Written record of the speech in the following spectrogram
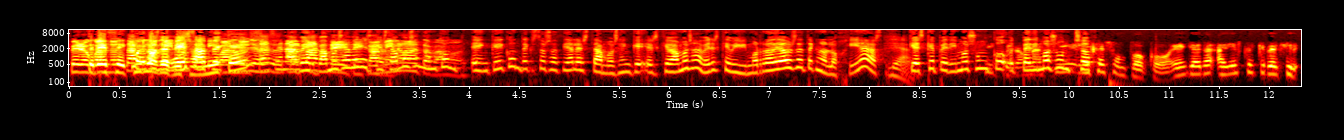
Pero cuando estás, de estás en A ver, vamos a ver, es que estamos en, un en qué contexto social estamos. En que, es que vamos a ver, es que vivimos rodeados de tecnologías. Que es que pedimos un, pedimos un un poco. ¿eh? Yo ahí es que quiero decir,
